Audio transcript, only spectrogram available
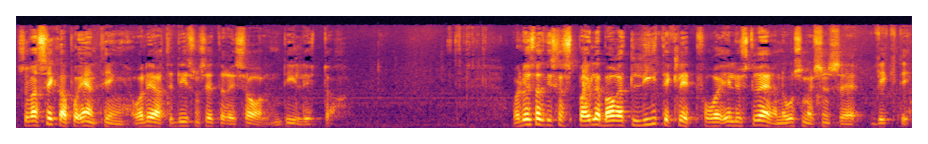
så vær sikker på én ting, og det er at de som sitter i salen, de lytter. Og Jeg har lyst til at vi skal speile bare et lite klipp for å illustrere noe som jeg syns er viktig.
